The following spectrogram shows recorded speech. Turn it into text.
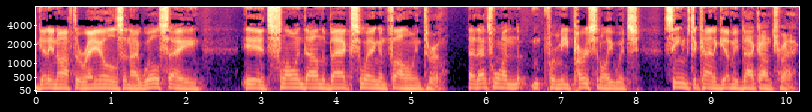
getting off the rails, and I will say it's slowing down the backswing and following through. That, that's one for me personally, which seems to kind of get me back on track.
